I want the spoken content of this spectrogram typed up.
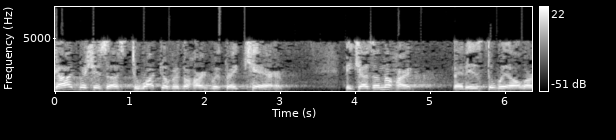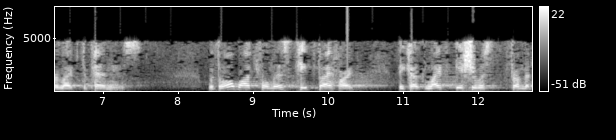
God wishes us to watch over the heart with great care, because on the heart, that is the will, our life depends. With all watchfulness, keep thy heart, because life issueth from it.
